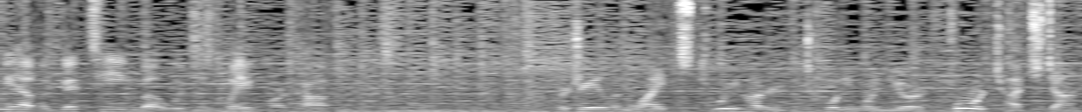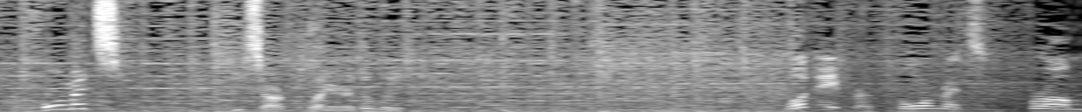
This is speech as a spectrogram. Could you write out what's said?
we have a good team, but with just way more confidence. For Jalen White's 321 yard, four touchdown performance, he's our player of the week. What a performance from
